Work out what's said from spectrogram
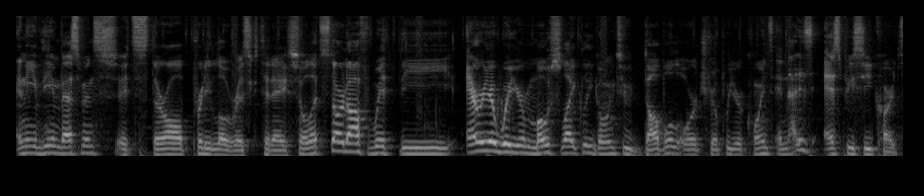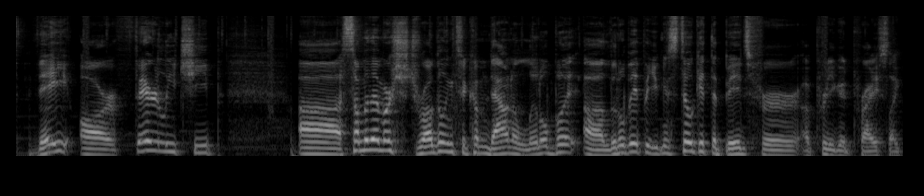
any of the investments. It's They're all pretty low risk today. So let's start off with the area where you're most likely going to double or triple your coins, and that is SBC cards. They are fairly cheap. Uh, some of them are struggling to come down a little bit, a uh, little bit, but you can still get the bids for a pretty good price. Like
